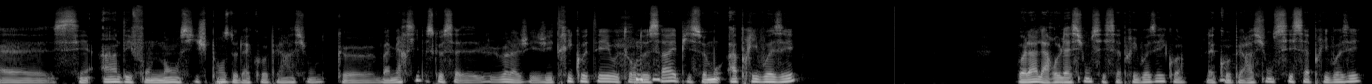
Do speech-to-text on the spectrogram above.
euh, c'est un des fondements aussi, je pense, de la coopération. Donc, euh, bah merci parce que ça, je- voilà, j'ai j'ai tricoté autour de ça. Et puis ce mot apprivoiser, voilà, la relation, c'est s'apprivoiser, quoi. La coopération, c'est s'apprivoiser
